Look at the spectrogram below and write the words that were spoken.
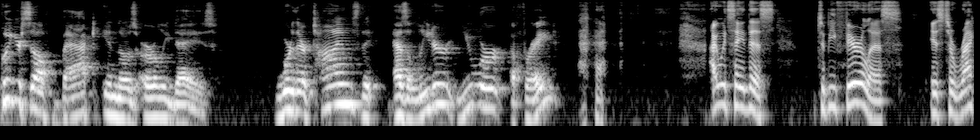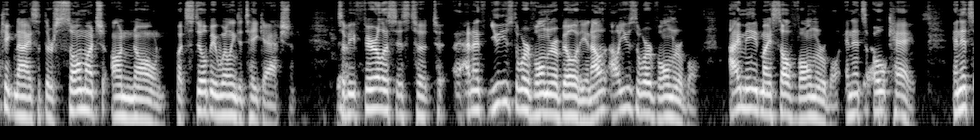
put yourself back in those early days were there times that as a leader you were afraid? I would say this to be fearless is to recognize that there's so much unknown, but still be willing to take action. Yeah. To be fearless is to, to and I, you use the word vulnerability, and I'll, I'll use the word vulnerable. I made myself vulnerable, and it's yeah. okay. And it's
